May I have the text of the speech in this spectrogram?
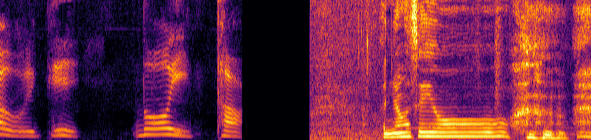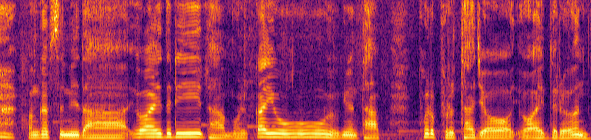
싸우기 놀이터 안녕하세요. 반갑습니다. 요 아이들이 다 뭘까요? 여기는 다 푸릇푸릇하죠. 요 아이들은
